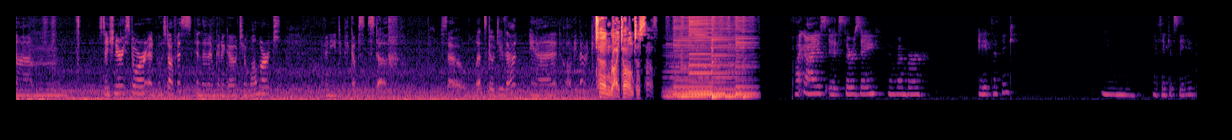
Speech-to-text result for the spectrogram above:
um, stationery store and post office, and then I'm going to go to Walmart. I need to pick up some stuff, so let's go do that, and I'll be back. Turn right onto South. Hi guys, it's Thursday, November 8th, I think. Mm, I think it's the 8th.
